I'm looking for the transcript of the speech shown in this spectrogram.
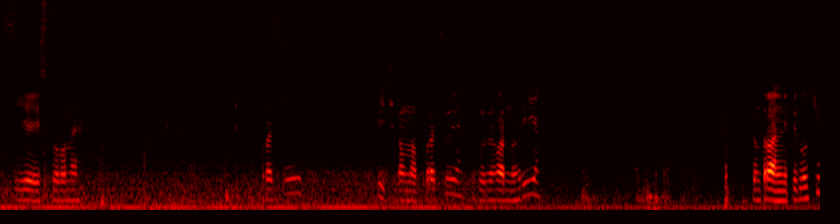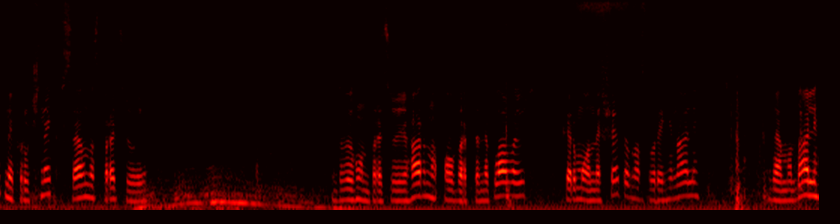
з цієї сторони. Працюють. Пічка в нас працює, дуже гарно гріє. Центральний підлокітник, ручник, все в нас працює. Двигун працює гарно, оберти не плавають, кермо не шите в нас в оригіналі. Йдемо далі.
